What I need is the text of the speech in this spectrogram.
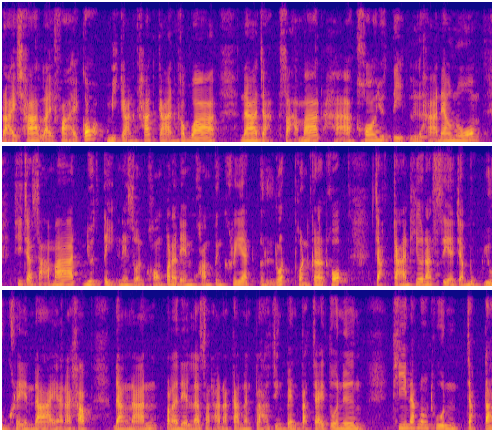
หลายชาติหลายฝ่ายก็มีการคาดการณ์ครับว่า น่าจะสามารถหาข้อยุติหรือหาแนวโน้ม ที่จะสามารถยุติในส่วนของประเด็นความตึงเครียด หรือลดผลกระทบ จากการที่รัสเซียจะบุกยูเครนได้นะครับ ดังนั้นประเด็นและสถานการณ์ดังกล่าวจึงเป็นปัจจัยตัวหนึ่งที่นักลงทุนจับตา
